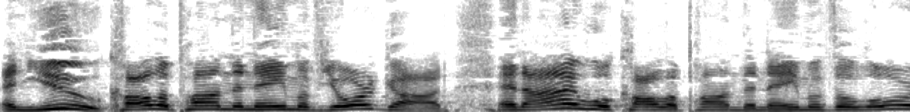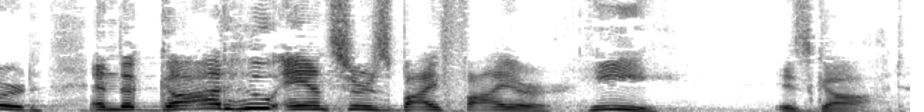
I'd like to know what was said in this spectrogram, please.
And you call upon the name of your God, and I will call upon the name of the Lord. And the God who answers by fire, He is God.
